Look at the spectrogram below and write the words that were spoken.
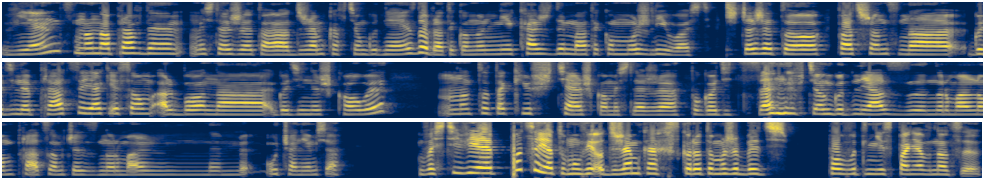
Więc no naprawdę myślę, że ta drzemka w ciągu dnia jest dobra, tylko no nie każdy ma taką możliwość. Szczerze to patrząc na godziny pracy jakie są albo na godziny szkoły, no to tak już ciężko myślę, że pogodzić sen w ciągu dnia z normalną pracą czy z normalnym uczeniem się. Właściwie po co ja tu mówię o drzemkach, skoro to może być powód niespania w nocy?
